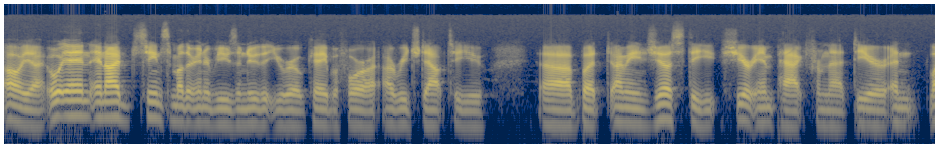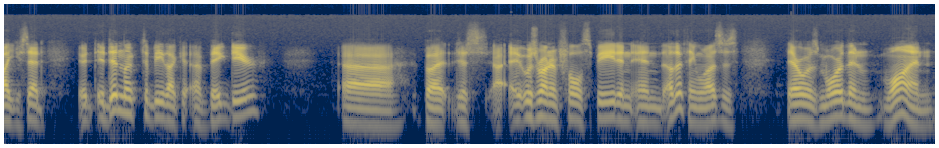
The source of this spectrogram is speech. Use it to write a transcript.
Oh, yeah. And and I'd seen some other interviews and knew that you were okay before I, I reached out to you. Uh, but I mean, just the sheer impact from that deer, and like you said, it, it didn't look to be like a big deer, uh, but just uh, it was running full speed. And and the other thing was is there was more than one.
